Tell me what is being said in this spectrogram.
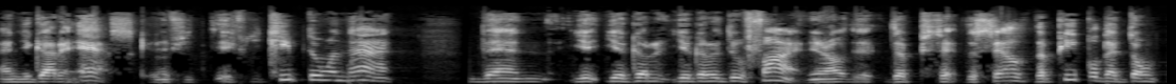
and you got to ask. And if you if you keep doing that, then you, you're gonna you're gonna do fine. You know the, the the sales the people that don't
